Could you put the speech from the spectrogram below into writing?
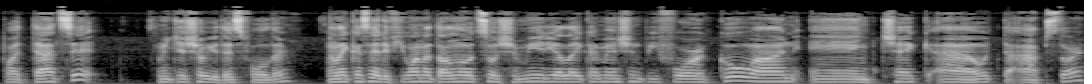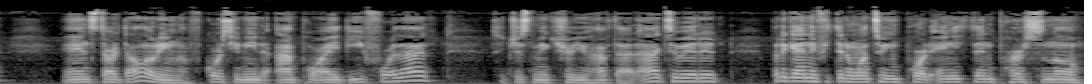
But that's it. Let me just show you this folder. And like I said, if you want to download social media, like I mentioned before, go on and check out the App Store and start downloading. Of course, you need Apple ID for that. So just make sure you have that activated. But again, if you didn't want to import anything personal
